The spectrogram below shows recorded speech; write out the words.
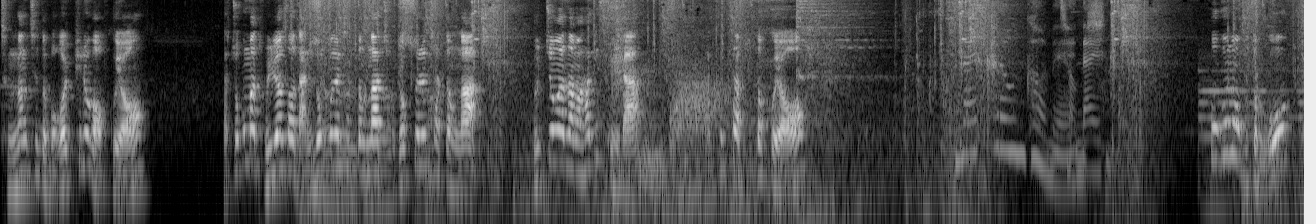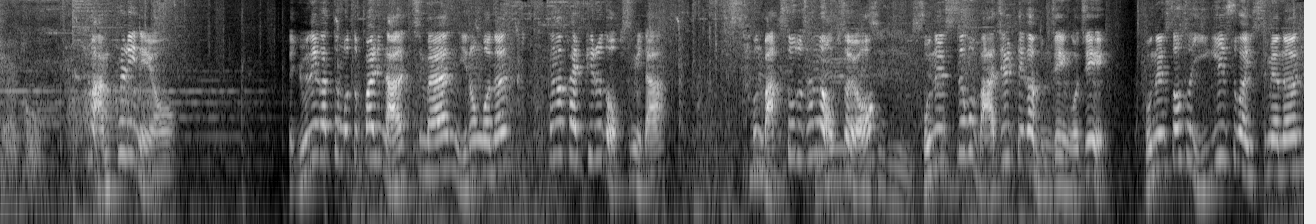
증강체도 먹을 필요가 없고요. 자, 조금만 돌려서 난동꾼을 찾던가 저격수를 찾던가 둘 중 하나만 하겠습니다. 자, 크타 붙었고요. 날카로운 검에 날 포그모 붙었고 좀 안 풀리네요. 요네 같은 것도 빨리 나왔지만 이런 거는 생각할 필요도 없습니다. 돈 막 써도 상관없어요. 돈을 쓰고 맞을 때가 문제인 거지 돈을 써서 이길 수가 있으면은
